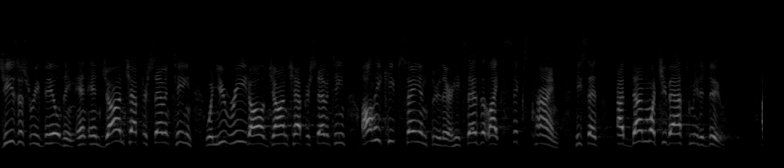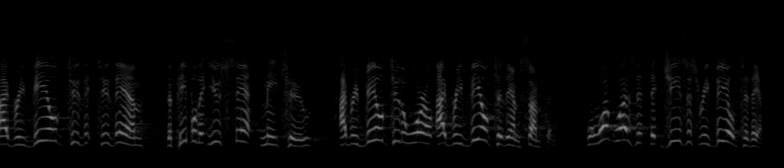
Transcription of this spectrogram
Jesus revealed him. And in John chapter 17, when you read all of John chapter 17, all he keeps saying through there, he says it like six times. He says, I've done what you've asked me to do. I've revealed to, the, to them the people that you sent me to. I've revealed to the world, I've revealed to them something. Well, what was it that Jesus revealed to them?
